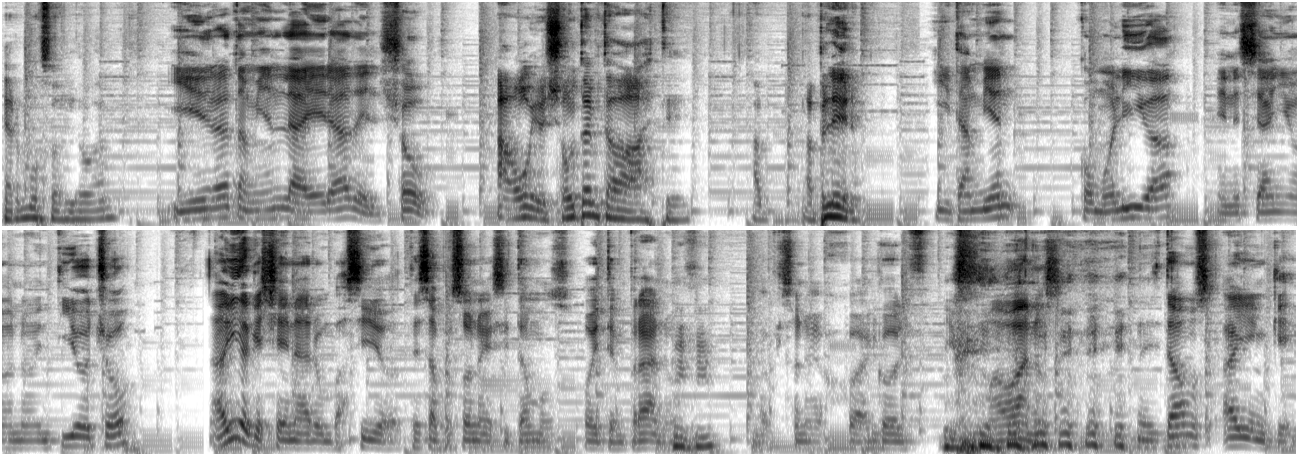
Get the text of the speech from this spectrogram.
hermoso eslogan. Y era también la era del show. Ah, obvio, Showtime estaba este, a, a pleno. Y también, como liga, en ese año 98, había que llenar un vacío de esa persona que citamos hoy temprano. Ujú. La persona que juega al golf y fuma habanos. Necesitábamos alguien que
